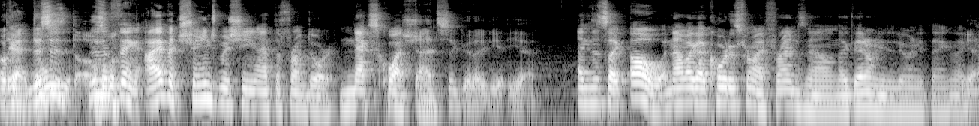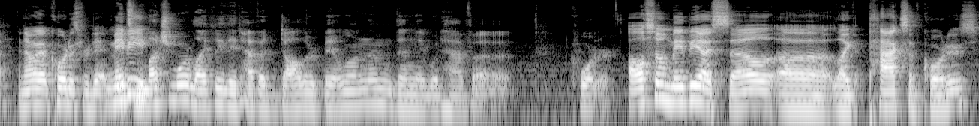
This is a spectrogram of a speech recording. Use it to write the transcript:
okay, this is though. this is the thing. I have a change machine at the front door. Next question. That's a good idea. Yeah. and it's like, oh, and now I got quarters for my friends now, and like they don't need to do anything. Like, Yeah. and now I got quarters for da- maybe. it's much more likely they'd have a dollar bill on them than they would have a quarter. also, maybe I sell uh like packs of quarters,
